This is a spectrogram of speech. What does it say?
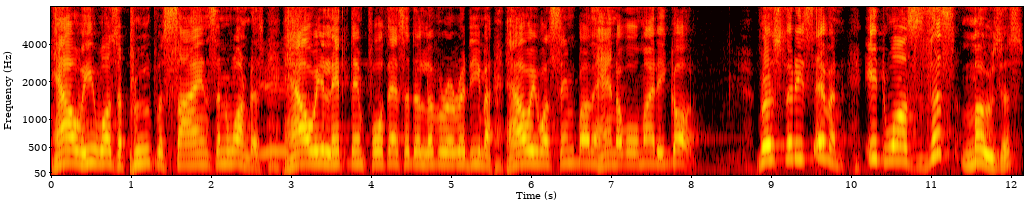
How he was approved with signs and wonders. How he led them forth as a deliverer, redeemer. How he was sent by the hand of Almighty God. Verse 37 It was this Moses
